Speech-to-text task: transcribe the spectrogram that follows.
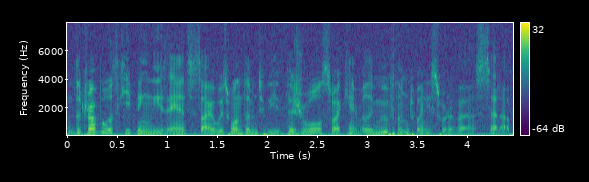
the trouble with keeping these ants is I always want them to be visual, so I can't really move them to any sort of a setup.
